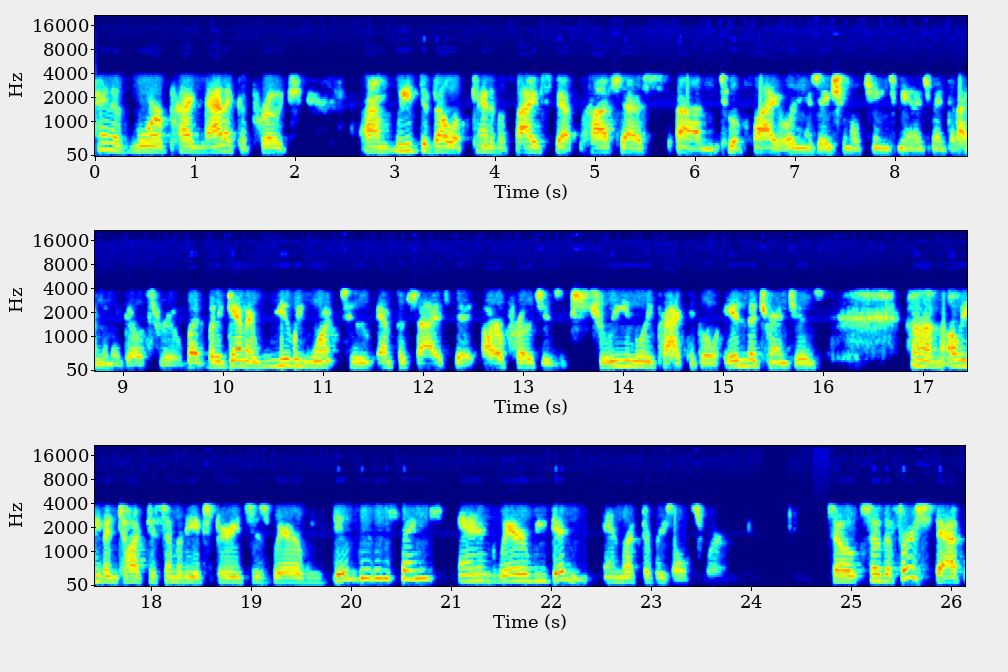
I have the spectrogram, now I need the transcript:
kind of more pragmatic approach, um, we've developed kind of a five step process um, to apply organizational change management that I'm going to go through. But, but again, I really want to emphasize that our approach is extremely practical in the trenches. Um, I'll even talk to some of the experiences where we did do these things and where we didn't and what the results were. So, so the first step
